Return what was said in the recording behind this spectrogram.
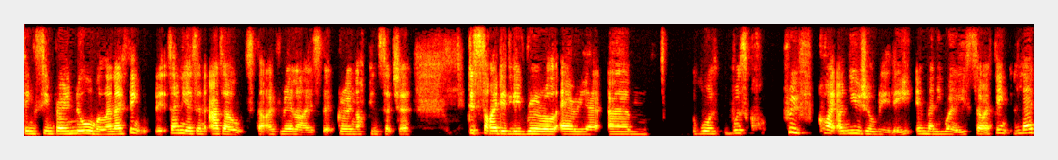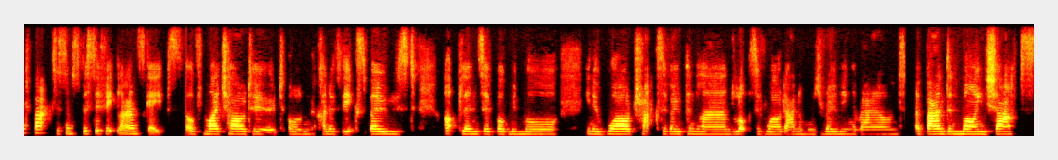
things seem very normal, and I think it's only as an adult that I've realised that growing up in such a decidedly rural area um, was was proof quite unusual really in many ways. So i think led back to some specific landscapes of my childhood on kind of the exposed uplands of bodmin moor you know wild tracts of open land lots of wild animals roaming around abandoned mine shafts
